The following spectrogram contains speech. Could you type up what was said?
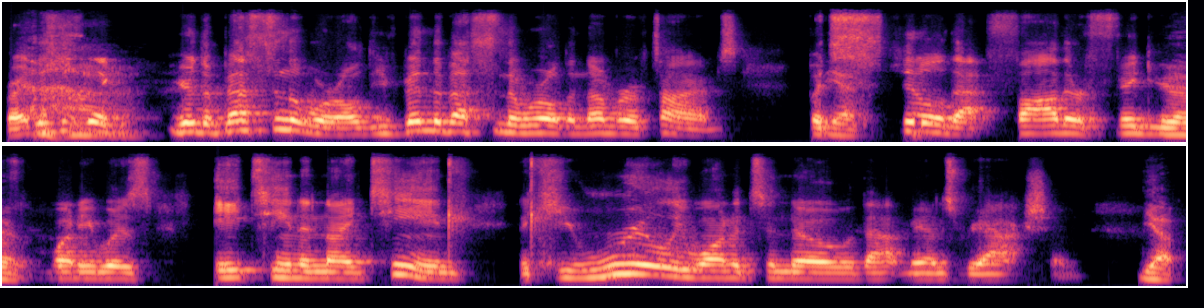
Right? This is like you're the best in the world. You've been the best in the world a number of times, but still that father figure yeah. when he was 18 and 19, like he really wanted to know that man's reaction. Yep.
